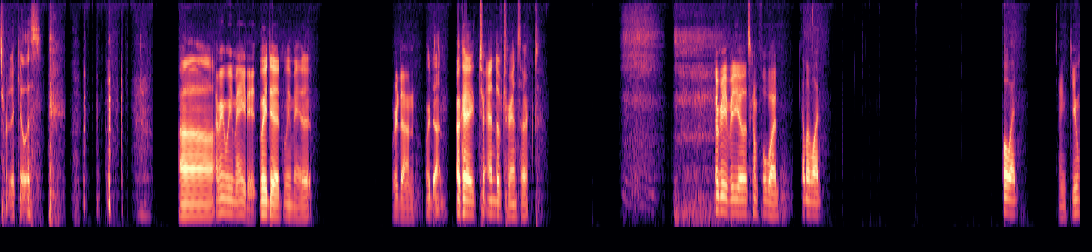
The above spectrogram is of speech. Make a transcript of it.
it's ridiculous. uh, I mean, we made it. we did. We made it. We're done. We're done. Okay, tr end of transect. Okay, video, let's come full wide. Coming one. Full wide. Thank you.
